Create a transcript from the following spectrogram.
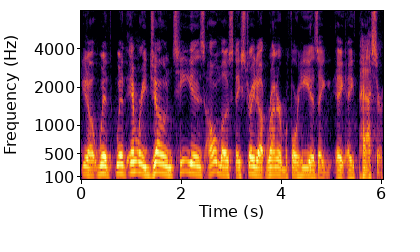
you know, with with Emory Jones, he is almost a straight up runner before he is a a, a passer.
